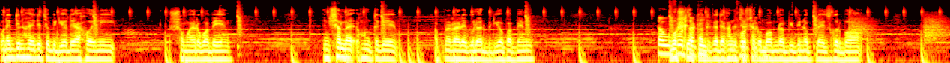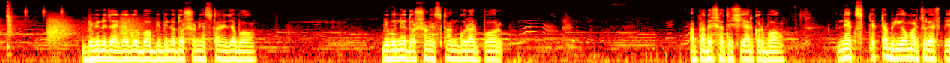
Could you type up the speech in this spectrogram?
অনেক দিন হয়ে গেছে, ভিডিও দেওয়া হয়নি সময়ের অভাবে। ইনশাল্লাহ এখন থেকে আপনারা রেগুলার ভিডিও পাবেন। উপর অবশ্যই আপনাদেরকে দেখানোর চেষ্টা করব। আমরা বিভিন্ন প্লেস ঘুরবো। বিভিন্ন জায়গা ঘুরবো বিভিন্ন দর্শনীয় স্থানে যাব। বিভিন্ন দর্শনীয় স্থান ঘোরার পর আপনাদের সাথে শেয়ার করব। নেক্সট একটা ভিডিও আমার চলে আসবে।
